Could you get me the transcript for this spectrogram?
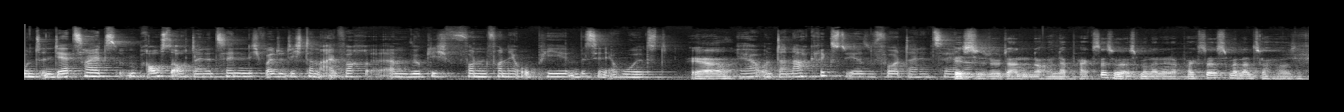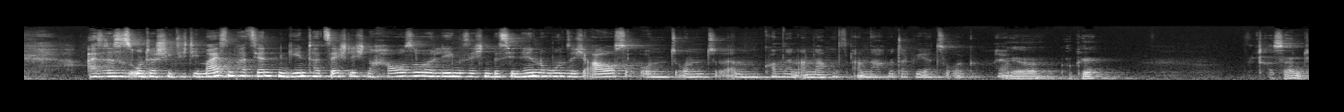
Und in der Zeit brauchst du auch deine Zähne nicht, weil du dich dann einfach ähm, wirklich von, von der OP ein bisschen erholst. Ja. Ja, und danach kriegst du ja sofort deine Zähne. Bist du dann noch in der Praxis oder ist man dann in der Praxis oder ist man dann zu Hause? Also das ist unterschiedlich. Die meisten Patienten gehen tatsächlich nach Hause, legen sich ein bisschen hin, ruhen sich aus und, und ähm, kommen dann am, Nach am Nachmittag wieder zurück. Ja. ja, okay. Interessant.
